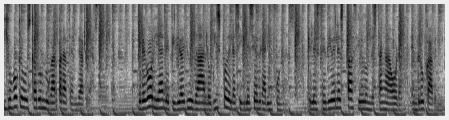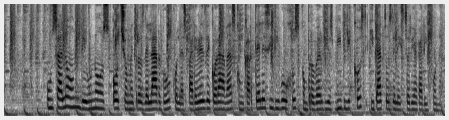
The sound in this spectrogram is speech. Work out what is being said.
y hubo que buscar un lugar para atenderlas. Gregoria le pidió ayuda al obispo de las iglesias garífunas, que les cedió el espacio donde están ahora, en Brook Avenue. Un salón de unos 8 metros de largo con las paredes decoradas con carteles y dibujos con proverbios bíblicos y datos de la historia garífuna.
